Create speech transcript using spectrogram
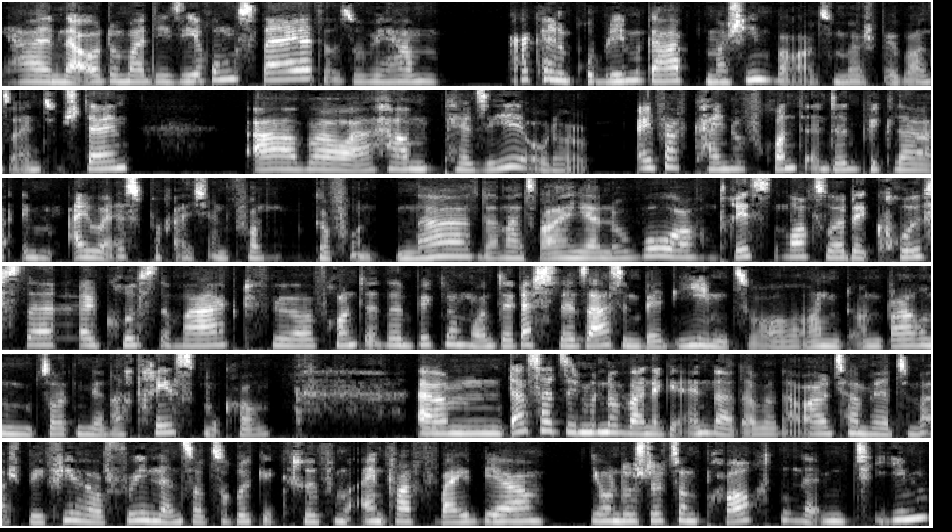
ja, in der Automatisierungswelt, also wir haben gar keine Probleme gehabt, Maschinenbauer zum Beispiel bei uns einzustellen aber haben per se oder einfach keine Frontend-Entwickler im iOS-Bereich gefunden. Ne? Damals war ja Novo auch in Dresden noch so der größte, größte Markt für Frontend-Entwicklung und der Rest, der saß in Berlin. So. Und, und warum sollten wir nach Dresden kommen? Ähm, das hat sich mittlerweile geändert, aber damals haben wir zum Beispiel viel auf Freelancer zurückgegriffen, einfach weil wir die Unterstützung brauchten im Team,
